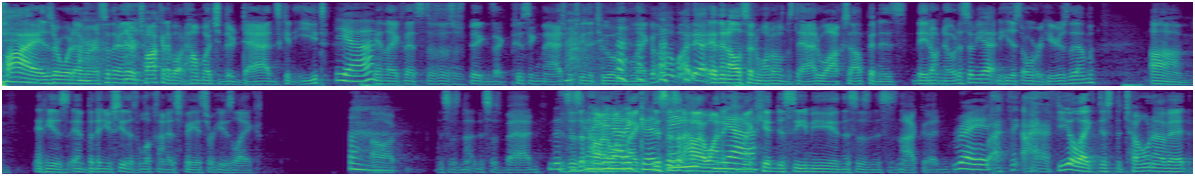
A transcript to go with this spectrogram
pies or whatever." So they're they're talking about how much their dads can eat. Yeah. and like that's there's this big like pissing match between the two of them. Like, "Oh, my dad," and then all of a sudden one of them's dad walks up and is they don't notice him yet, and he just overhears them. Um, and he's and but then you see this look on his face where he's like, "Oh." This is not. This is bad. This This, is isn't how I want my, This isn't how I want Yeah. my kid to see me, and this is this is not good. Right. I think I feel like just the tone of it,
